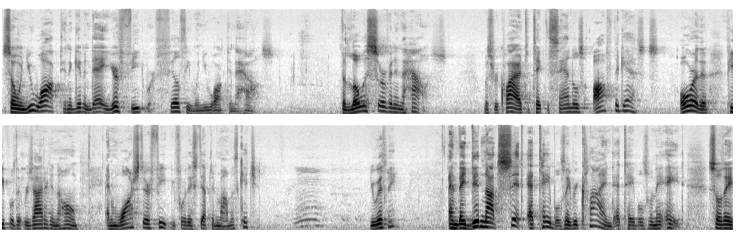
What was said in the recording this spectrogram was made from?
So when you walked in a given day, your feet were filthy when you walked in the house. The lowest servant in the house was required to take the sandals off the guests or the people that resided in the home and wash their feet before they stepped in mama's kitchen. You with me? And they did not sit at tables. They reclined at tables when they ate. So they,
